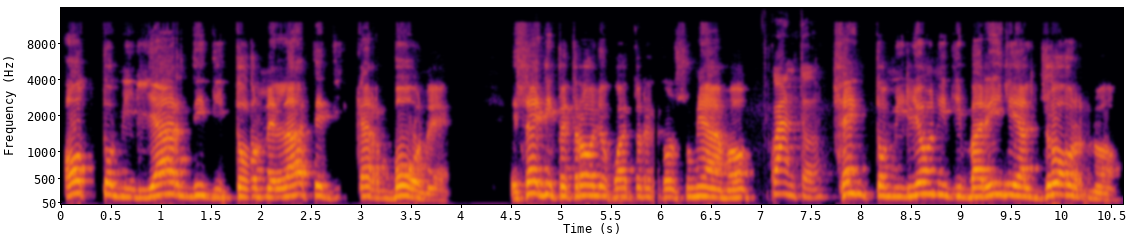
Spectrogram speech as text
8 miliardi di tonnellate di carbone. E sai di petrolio quanto ne consumiamo? Quanto? 100 milioni di barili al giorno.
